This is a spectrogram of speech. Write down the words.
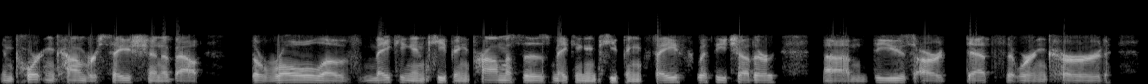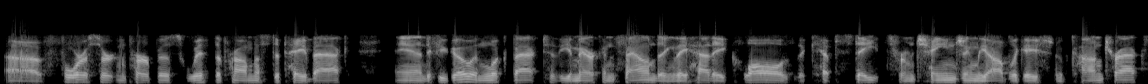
important conversation about the role of making and keeping promises, making and keeping faith with each other. Um, these are debts that were incurred uh, for a certain purpose with the promise to pay back. And if you go and look back to the American founding, they had a clause that kept states from changing the obligation of contracts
